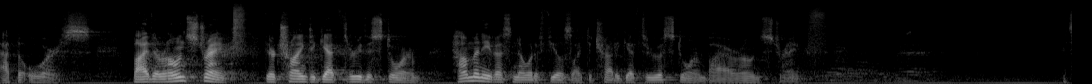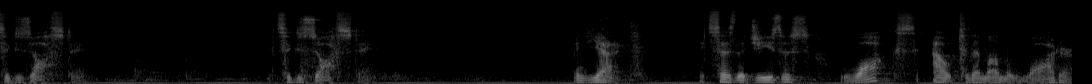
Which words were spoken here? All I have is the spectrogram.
at the oars. By their own strength, they're trying to get through the storm. How many of us know what it feels like to try to get through a storm by our own strength? It's exhausting. It's exhausting. And yet, it says that Jesus walks out to them on the water.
